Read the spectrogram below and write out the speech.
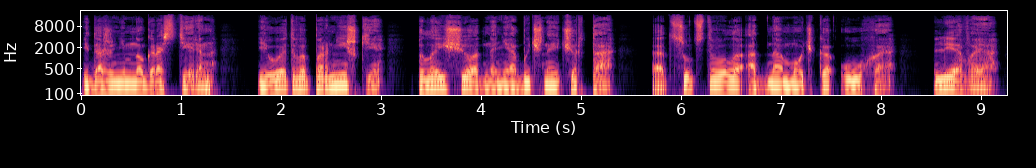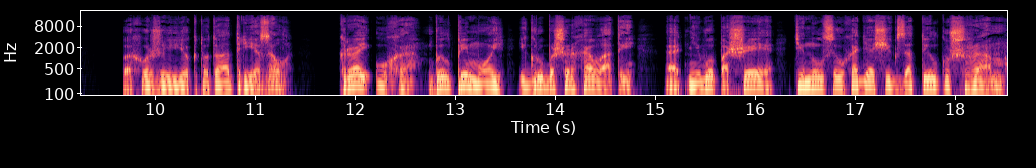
и даже немного растерян. И у этого парнишки была еще одна необычная черта. Отсутствовала одна мочка уха, левая. Похоже, ее кто-то отрезал. Край уха был прямой и грубо шероховатый, а от него по шее тянулся уходящий к затылку шрам.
